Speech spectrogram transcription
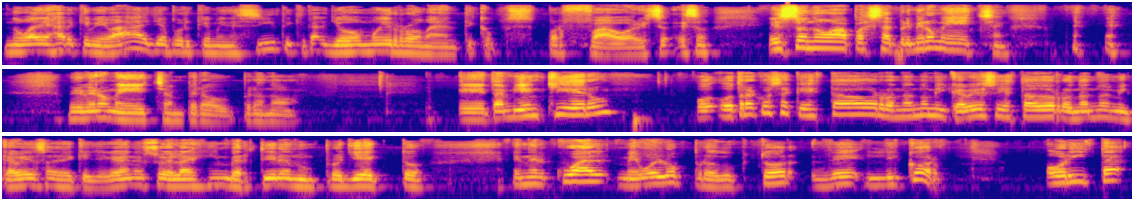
no va a dejar que me vaya porque me necesite y tal. Yo muy romántico, pues por favor, eso, eso, eso no va a pasar. Primero me echan. primero me echan, pero, pero no. Eh, también quiero, otra cosa que he estado rondando mi cabeza y he estado rondando en mi cabeza desde que llegué a Venezuela es invertir en un proyecto en el cual me vuelvo productor de licor. Ahorita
